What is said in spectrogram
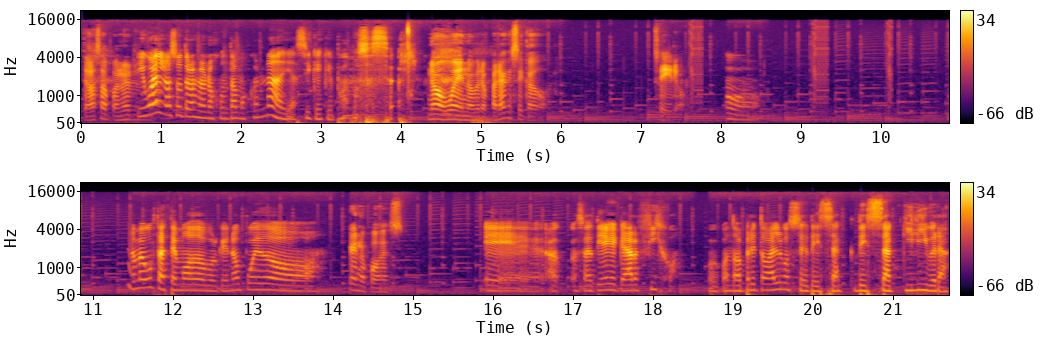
te vas a poner. Igual nosotros no nos juntamos con nadie, así que ¿qué podemos hacer? No, bueno, pero para que se cagó. Cero. Oh. No me gusta este modo porque no puedo. ¿Qué no podés? Eh, o sea, tiene que quedar fijo. Porque cuando aprieto algo se desequilibra.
